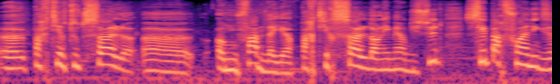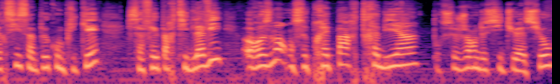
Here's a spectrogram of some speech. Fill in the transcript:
euh, partir toute seule, euh, homme ou femme d'ailleurs, partir seule dans les mers du Sud, c'est parfois un exercice un peu compliqué. Ça fait partie de la vie. Heureusement, on se prépare très bien pour ce genre de situation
